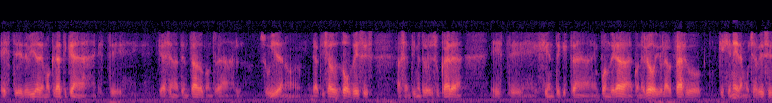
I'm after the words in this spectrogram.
este, de vida democrática, este, que hayan atentado contra su vida, ¿no? Gatillado dos veces centímetros de su cara este, gente que está empoderada con el odio, el hartazgo que genera muchas veces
